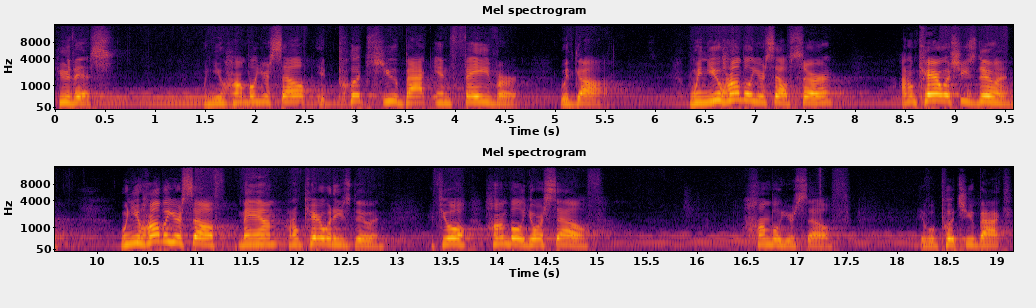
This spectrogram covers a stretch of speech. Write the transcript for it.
hear this. When you humble yourself, it puts you back in favor with God. When you humble yourself, sir, I don't care what she's doing. When you humble yourself, ma'am, I don't care what he's doing. If you'll humble yourself, humble yourself, it will put you back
